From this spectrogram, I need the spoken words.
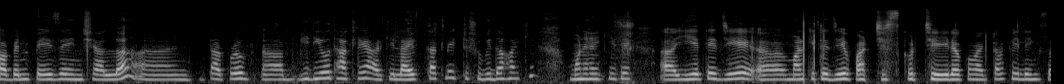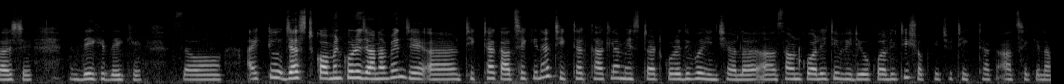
পাবেন, পেজে ইনশাল্লাহ তারপরে ভিডিও থাকলে আর কি লাইভ থাকলে একটু সুবিধা হয় কি? মনে হয় কি যে ইয়েতে যে মার্কেটে যে পারচেস করছে, এরকম একটা ফিলিংস আসে। দেখে দেখে। সো একটু জাস্ট কমেন্ট করে জানাবেন যে ঠিকঠাক আছে কি না ঠিকঠাক থাকলে আমি স্টার্ট করে দেবো ইনশাল্লাহ সাউন্ড কোয়ালিটি ভিডিও কোয়ালিটি সব কিছু ঠিকঠাক আছে কিনা?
